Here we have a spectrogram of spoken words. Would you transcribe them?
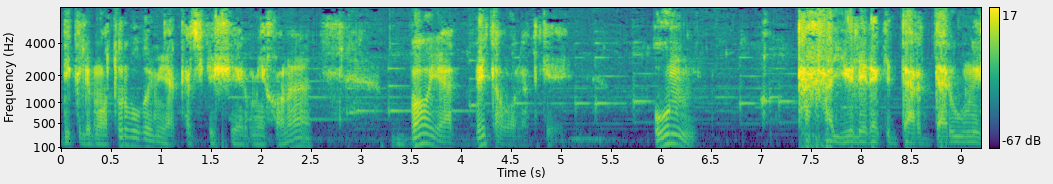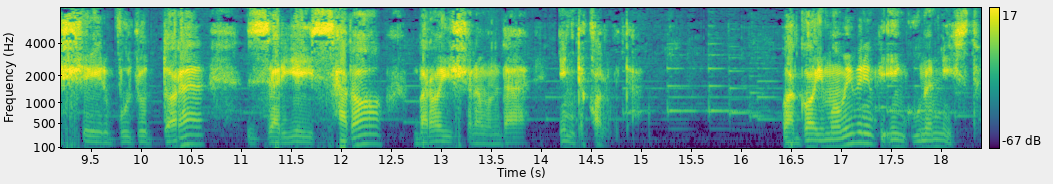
دیکلماتور بگویم یک کسی که شعر می‌خوانه باید بتواند که اون تخیلی را که در درون شعر وجود داره ذریعه صدا برای شنونده انتقال بده و گاهی ما می‌بینیم که این گونه نیست.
